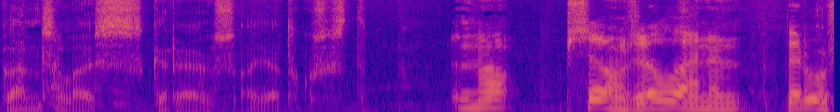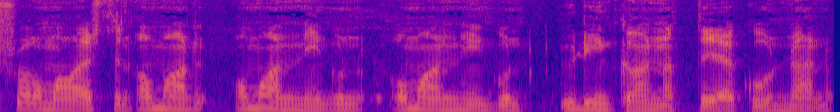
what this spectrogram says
kansalaiskeräysajatuksesta? No se on sellainen perussuomalaisten oman, oman, niin kuin, oman niin kuin ydinkannattajakunnan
